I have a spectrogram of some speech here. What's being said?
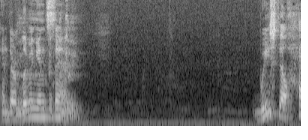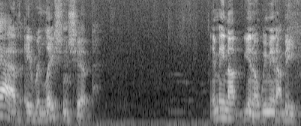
and they're living in sin, we still have a relationship. It may not, you know, we may not be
